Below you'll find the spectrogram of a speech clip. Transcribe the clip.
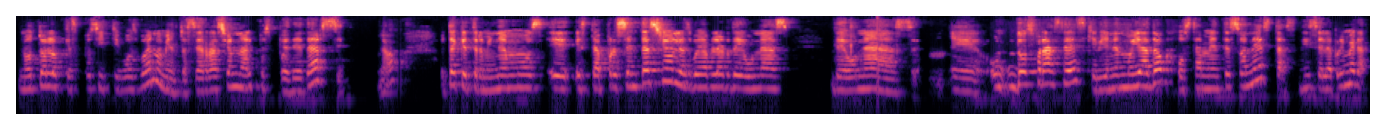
No todo lo que es positivo es bueno, mientras sea racional, pues puede darse, ¿no? Ahorita que terminemos eh, esta presentación, les voy a hablar de unas, de unas, eh, dos frases que vienen muy ad hoc, justamente son estas. Dice la primera,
